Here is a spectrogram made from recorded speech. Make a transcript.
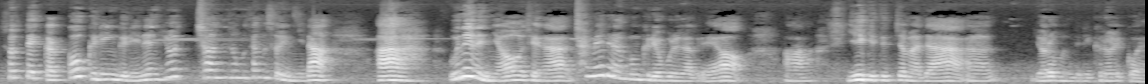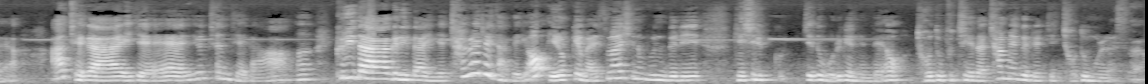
소떼 깎고 그림 그리는 효천 송상소입니다. 아, 오늘은요, 제가 참외를 한번 그려보려고 그래요. 아, 이 얘기 듣자마자, 아, 여러분들이 그럴 거예요. 아, 제가 이제 효천 제가, 어, 그리다 그리다 이제 참외를 다 그려? 이렇게 말씀하시는 분들이 계실지도 모르겠는데요. 저도 부채에다 참외 그릴지 저도 몰랐어요.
